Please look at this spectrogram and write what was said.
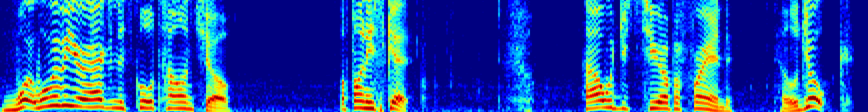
What what would be your act in a school talent show? A funny skit. How would you cheer up a friend? Tell a joke.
